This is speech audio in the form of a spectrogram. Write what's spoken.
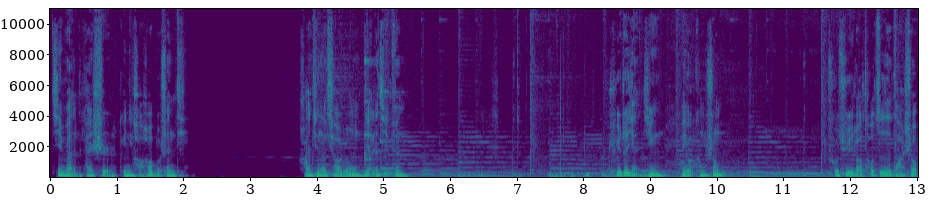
今晚开始给你好好补身体。韩青的笑容敛了几分，垂着眼睛没有吭声。除去老头子的大寿，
